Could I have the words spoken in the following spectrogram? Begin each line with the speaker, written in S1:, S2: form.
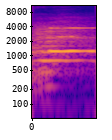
S1: Oh!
